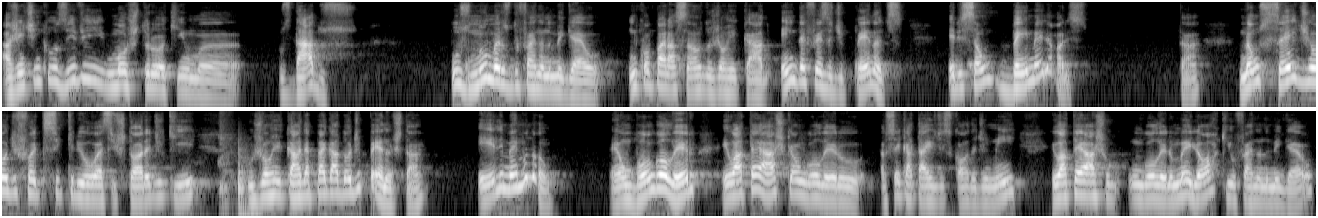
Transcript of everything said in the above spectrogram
A gente, inclusive, mostrou aqui uma, os dados, os números do Fernando Miguel em comparação aos do João Ricardo em defesa de pênaltis, eles são bem melhores. Tá? Não sei de onde foi que se criou essa história de que o João Ricardo é pegador de pênaltis, tá? Ele mesmo não. É um bom goleiro. Eu até acho que é um goleiro. Eu sei que a Thaís discorda de mim. Eu até acho um goleiro melhor que o Fernando Miguel.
